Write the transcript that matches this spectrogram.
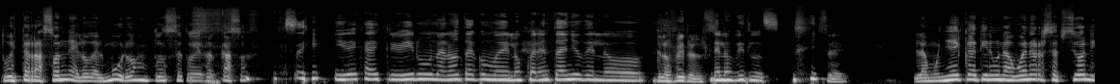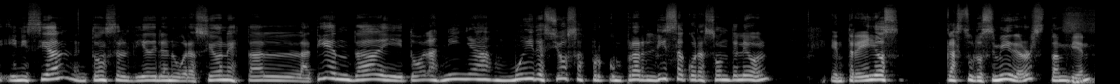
tuviste razón en lo del muro, entonces voy a hacer caso. Sí, y deja de escribir una nota como de los 40 años de, los De los Beatles. de los Beatles. Sí. La muñeca tiene una buena recepción inicial, entonces el día de la inauguración está la tienda y todas las niñas muy deseosas por comprar Lisa Corazón de León, entre ellos Castulo Smithers también.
